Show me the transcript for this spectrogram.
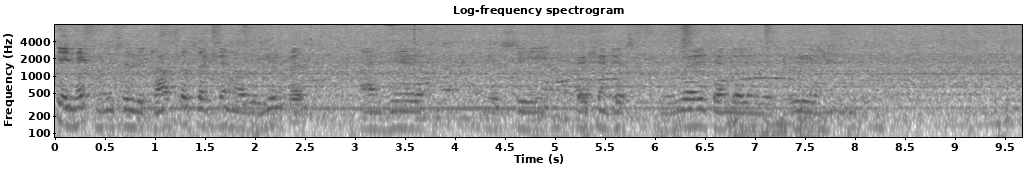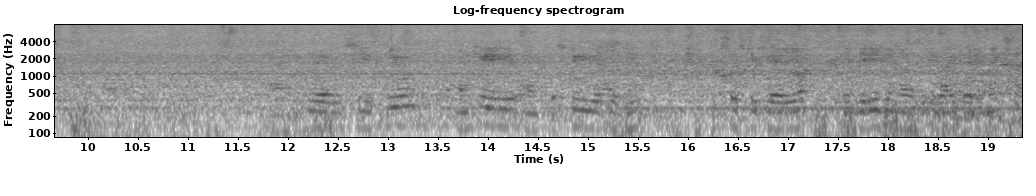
It, this is the transverse section of the uterus, and here you see patient is very tender in this region. And here we see fluid anterior and posterior to the cystic area in the region of the right nexa.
